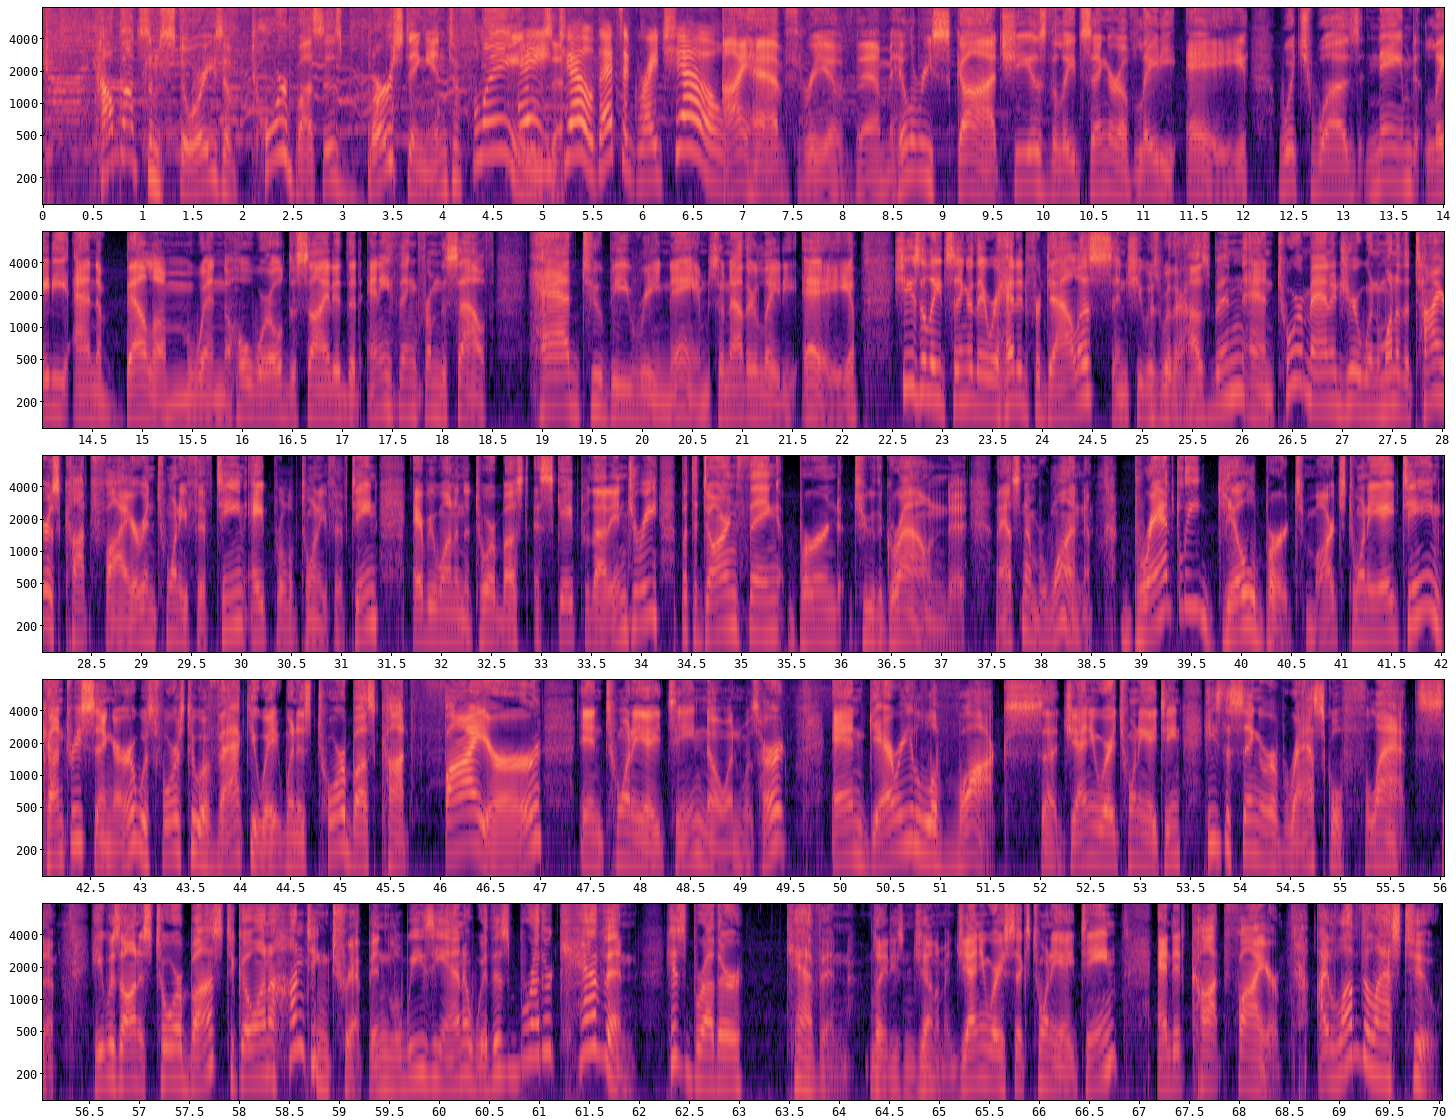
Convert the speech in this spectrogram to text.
how about some stories of tour buses bursting into flames? Hey. Joe, that's a great show. I have three of them. Hillary Scott, she is the lead singer of Lady A, which was named Lady Antebellum when the whole world decided that anything from the South had to be renamed, so now they're Lady A. She's the lead singer. They were headed for Dallas, and she was with her husband and tour manager when one of the tires caught fire in 2015, April of 2015. Everyone in the tour bus escaped without injury, but the darn thing burned to the ground. That's number one. Brantley Gilbert, March 2018, country singer, was forced to evacuate when his tour bus caught fire in 2018. No one was hurt. And Gary LeVox, uh, January 2018, he's the singer of Rascal Flatts. Uh, he was on his tour bus to go on a hunting trip in Louisiana with his brother Kevin. His brother Kevin, ladies and gentlemen. January 6, 2018, and it caught fire. I love the last two.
